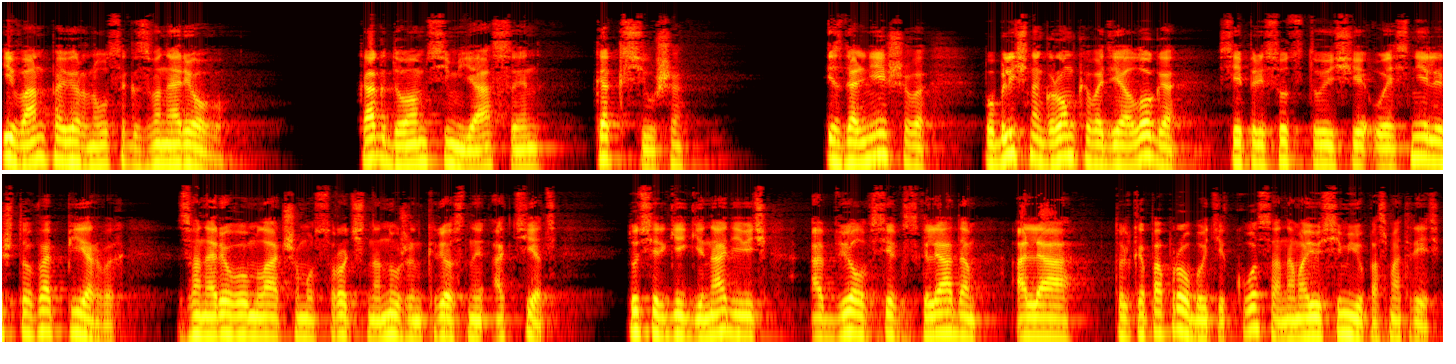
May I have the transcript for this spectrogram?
Иван повернулся к Звонареву. Как дом, семья, сын, как Ксюша. Из дальнейшего публично громкого диалога все присутствующие уяснили, что, во-первых, Звонареву-младшему срочно нужен крестный отец. Тут Сергей Геннадьевич обвел всех взглядом а «Только попробуйте косо на мою семью посмотреть».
